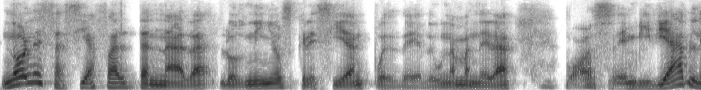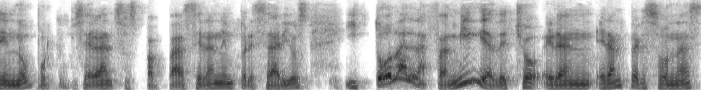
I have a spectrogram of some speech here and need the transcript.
no les hacía falta nada, los niños crecían pues de, de una manera pues envidiable, ¿no? Porque pues eran sus papás, eran empresarios y toda la familia, de hecho, eran, eran personas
